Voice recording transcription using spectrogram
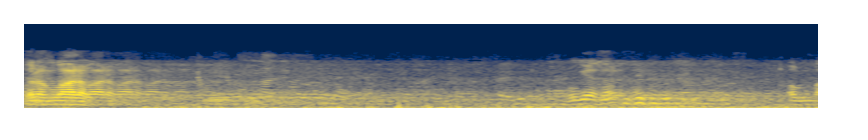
چلو مبارک اللہ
